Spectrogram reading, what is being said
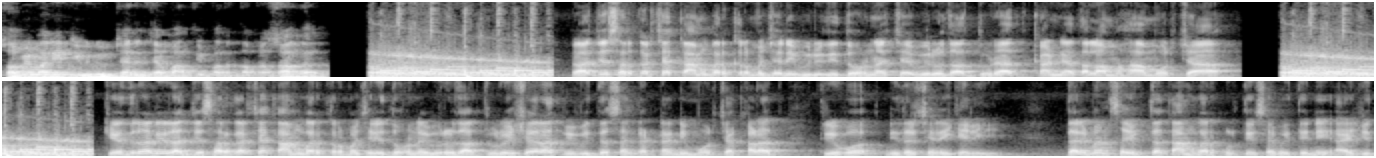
स्वाभिमानी टीव्ही न्यूज चॅनलच्या बातमीपत्रात आपलं स्वागत. राज्य सरकारच्या कामगार कर्मचारी विरोधी धोरणाच्या विरोधात धुळ्यात काढण्यात आला महामोर्चा. केंद्र आणि राज्य सरकारच्या कामगार कर्मचारी धोरणाविरोधात धुळे शहरात विविध संघटनांनी मोर्चा काढत तीव्र निदर्शने केली. दरम्यान संयुक्त कामगार कृती समितीने आयोजित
